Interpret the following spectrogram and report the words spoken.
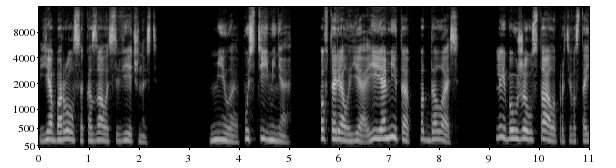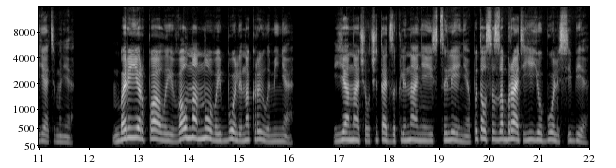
Я боролся, казалось, вечность. «Милая, пусти меня!» — повторял я, и Амита поддалась, либо уже устала противостоять мне. Барьер пал, и волна новой боли накрыла меня. Я начал читать заклинания исцеления, пытался забрать ее боль себе.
